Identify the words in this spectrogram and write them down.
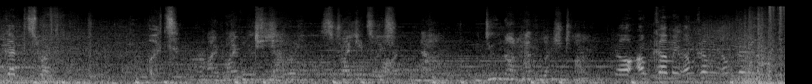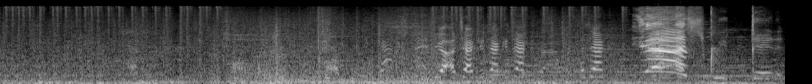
We got this one. My rival is down. Strike its heart now. We do not have much time. No, I'm coming, I'm coming, I'm coming. Yeah, attack, attack, attack, attack. Yes! We did it.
